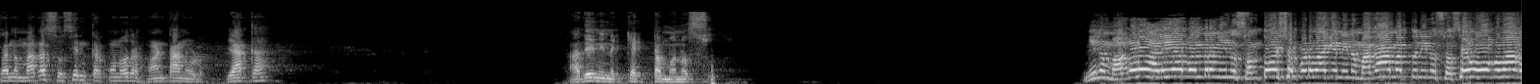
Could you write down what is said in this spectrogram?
ತನ್ನ ಮಗ ಸೊಸೆನ ಕರ್ಕೊಂಡು ಹೋದ್ರೆ ಹೊಂಟ ನೋಡು. ಯಾಕ? ಅದೇ ನಿನ್ನ ಕೆಟ್ಟ ಮನಸ್ಸು. ನಿನ್ನ ಮಗಳು ಅಳಿಯ ಬಂದ್ರೆ ನೀನು ಸಂತೋಷ ಪಡುವಾಗ ನಿನ್ನ ಮಗ ಮತ್ತು ನೀನು ಸೊಸೆ ಹೋಗುವಾಗ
